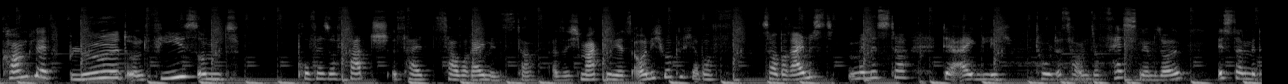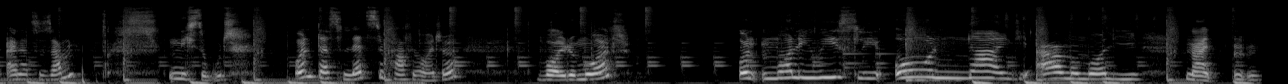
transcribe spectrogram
komplett blöd und fies und Professor Fatsch ist halt Zaubereiminister. Also ich mag den jetzt auch nicht wirklich, aber Zaubereiminister, der eigentlich Todesser und so festnehmen soll, ist dann mit einer zusammen. Nicht so gut. Und das letzte Paar für heute. Voldemort und Molly Weasley. Oh nein, die arme Molly. Nein, m -m.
